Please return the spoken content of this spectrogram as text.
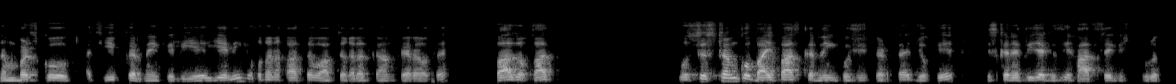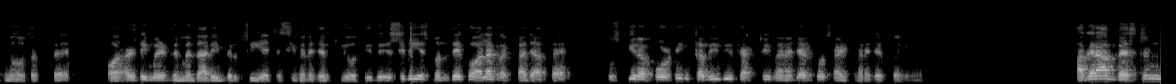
नंबर्स को अचीव करने के लिए, ये नहीं कि खुदा न खासा वो आपसे गलत काम कर रहा होता है बाज अवत वो सिस्टम को बाईपास करने की कोशिश करता है, जो कि इसका नतीजा किसी हादसे की सूरत में हो सकता है। और अल्टीमेट ज़िम्मेदारी फिर उसी एच मैनेजर की होती है। तो इसलिए इस बंदे को अलग रखा जाता है। उसकी रिपोर्टिंग कभी भी फैक्ट्री मैनेजर को साइट मैनेजर को नहीं होती। अगर आप वेस्टर्न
